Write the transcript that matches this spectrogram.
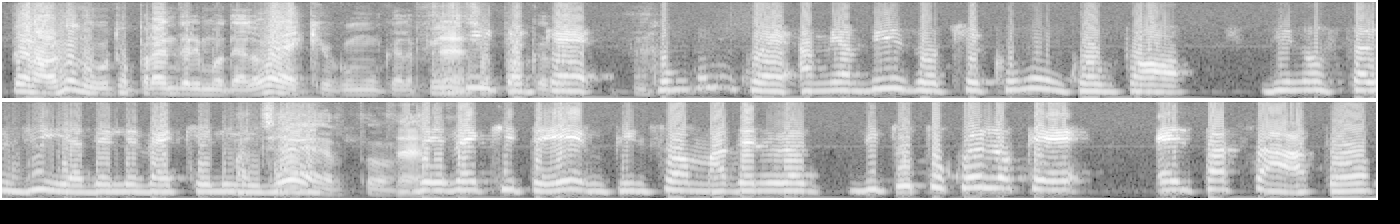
però hanno dovuto prendere il modello vecchio comunque alla fine. Sì, c'è poco perché comunque a mio avviso c'è comunque un po' di nostalgia delle vecchie linee, certo. dei vecchi tempi, insomma, del- di tutto quello che è il passato.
